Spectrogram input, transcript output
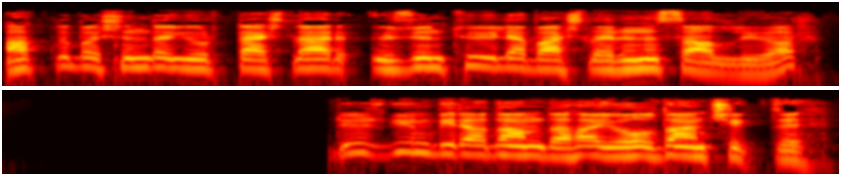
Aklı başında yurttaşlar üzüntüyle başlarını sallıyor, ''Düzgün bir adam daha yoldan çıktı.''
